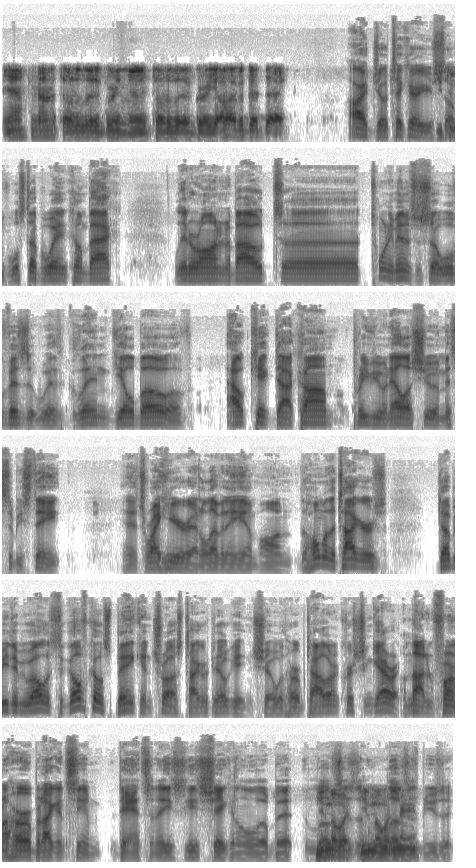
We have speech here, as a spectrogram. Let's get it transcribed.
Yeah, no, I totally agree, man. Totally agree. Y'all have a good day. All right, Joe, take care of yourself. We'll step away and come back later on in about uh, 20 minutes or so. We'll visit with Glenn Guilbeau of Outkick.com, previewing LSU and Mississippi State. And it's right here at 11 a.m. on the home of the Tigers, WWL. It's the Gulf Coast Bank and Trust Tiger Tailgating Show with Herb Tyler and Christian Garrick. I'm not in front of her, but I can see him dancing. He's he's shaking a little bit. Loves You know what- his, you know what, man. his music.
